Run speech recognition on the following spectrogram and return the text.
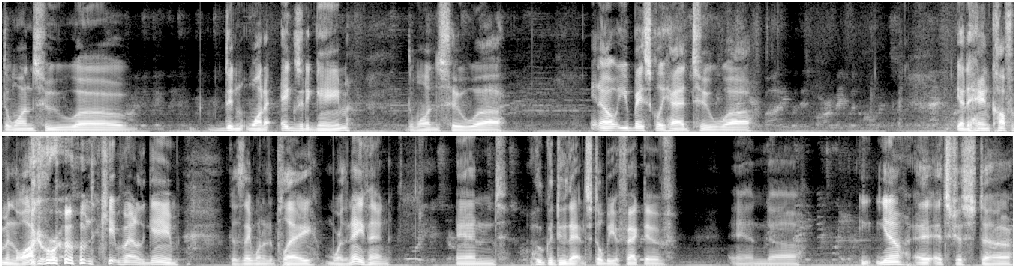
the ones who uh, didn't want to exit a game, the ones who, uh, you know, you basically had to. Uh, you had to handcuff them in the locker room to keep them out of the game because they wanted to play more than anything. And who could do that and still be effective? And, uh, you know, it's just uh,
